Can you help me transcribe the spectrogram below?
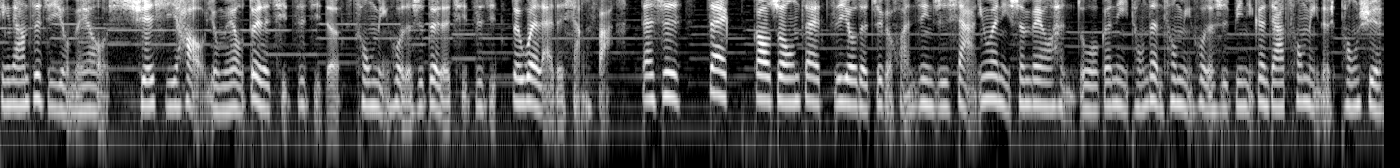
评量自己有没有学习好，有没有对得起自己的聪明，或者是对得起自己对未来的想法。但是在高中在自由的这个环境之下，因为你身边有很多跟你同等聪明，或者是比你更加聪明的同学，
